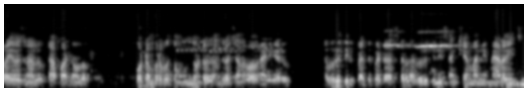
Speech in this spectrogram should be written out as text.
ప్రయోజనాలు కాపాడడంలో కూటమి ప్రభుత్వం ముందుంటుంది. అందులో చంద్రబాబు నాయుడు గారు అభివృద్ధికి పెద్దపీట వేస్తారు. అభివృద్ధిని సంక్షేమాన్ని మేళవించి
